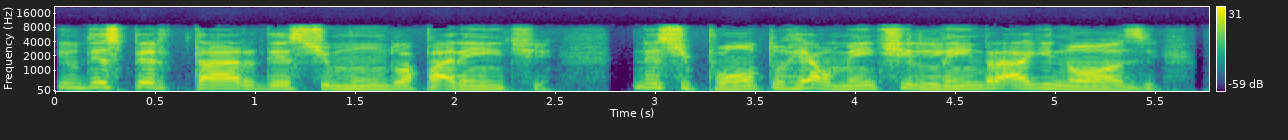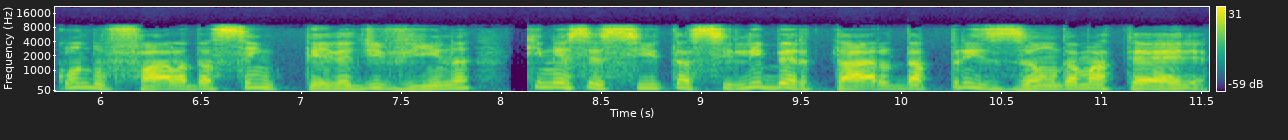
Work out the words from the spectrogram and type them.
e o despertar deste mundo aparente. Neste ponto, realmente lembra a gnose, quando fala da centelha divina que necessita se libertar da prisão da matéria,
